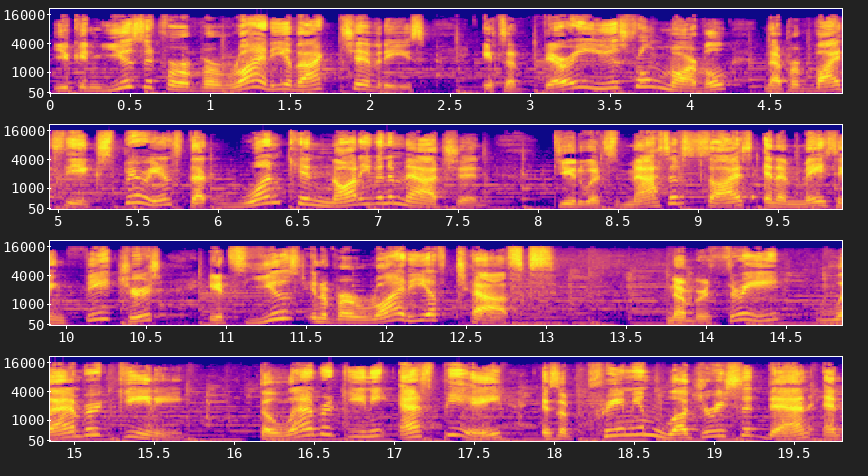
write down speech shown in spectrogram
you can use it for a variety of activities. It's a very useful marvel that provides the experience that one cannot even imagine. Due to its massive size and amazing features, it's used in a variety of tasks. Number 3. Lamborghini The Lamborghini SPA is a premium luxury sedan and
